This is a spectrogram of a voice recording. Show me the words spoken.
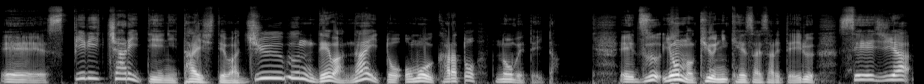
えー、スピリチャリティに対しては十分ではないと思うからと述べていた。えー、図4の9に掲載されている政治や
